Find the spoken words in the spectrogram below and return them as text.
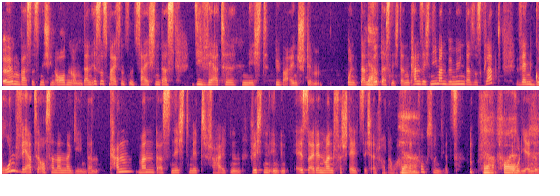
irgendwas ist nicht in Ordnung, dann ist es meistens ein Zeichen, dass die Werte nicht übereinstimmen. Und dann ja. wird das nicht. Dann kann sich niemand bemühen, dass es klappt. Wenn Grundwerte auseinandergehen, dann kann man das nicht mit Verhalten richten, in, in, es sei denn, man verstellt sich einfach dauerhaft. Ja. Dann funktioniert es. Ja, voll. Ironie Ende.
